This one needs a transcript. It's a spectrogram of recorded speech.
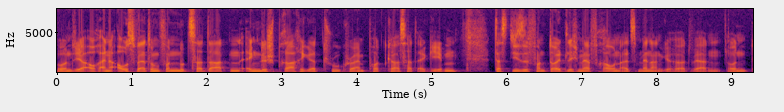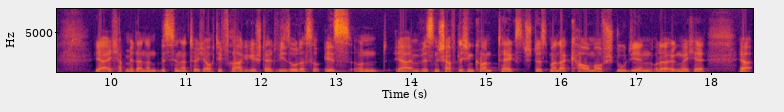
Und ja, auch eine Auswertung von Nutzerdaten englischsprachiger True Crime Podcasts hat ergeben, dass diese von deutlich mehr Frauen als Männern gehört werden. Und ja, ich habe mir dann ein bisschen natürlich auch die Frage gestellt, wieso das so ist. Und ja, im wissenschaftlichen Kontext stößt man da kaum auf Studien oder irgendwelche ja,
